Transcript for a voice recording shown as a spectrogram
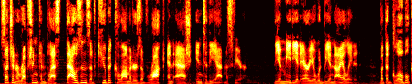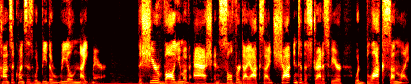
Such an eruption can blast thousands of cubic kilometers of rock and ash into the atmosphere. The immediate area would be annihilated, but the global consequences would be the real nightmare. The sheer volume of ash and sulfur dioxide shot into the stratosphere would block sunlight,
